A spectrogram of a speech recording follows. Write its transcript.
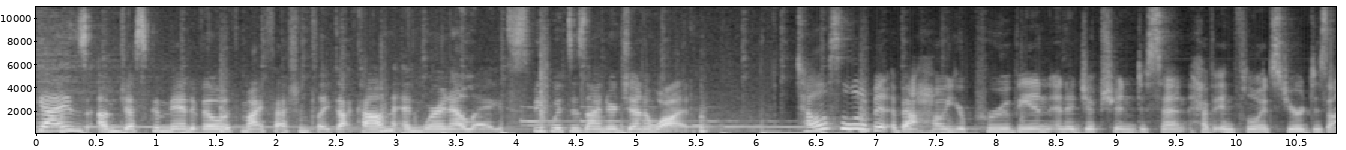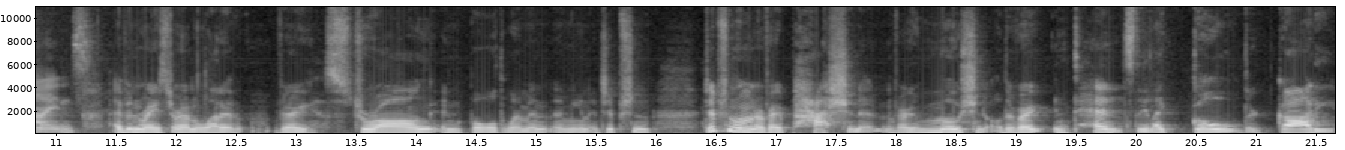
guys, I'm Jessica Mandeville with MyFashionPlate.com and we're in LA to speak with designer Jen Awad. Tell us a little bit about how your Peruvian and Egyptian descent have influenced your designs. I've been raised around a lot of very strong and bold women. I mean, Egyptian Egyptian women are very passionate and very emotional. They're very intense. They like gold. They're gaudy.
